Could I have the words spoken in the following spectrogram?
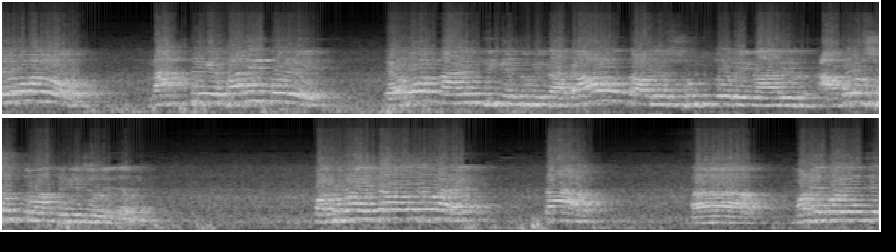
এলোমেলো, নাক থেকে পানি করে এমন নারীর দিকে তুমি তাকাও, তাহলে সুন্দরী নারীর আকর্ষণ তোমার থেকে চলে যাবে। অথবা এটা হতে পারে, তার মনে করেন যে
